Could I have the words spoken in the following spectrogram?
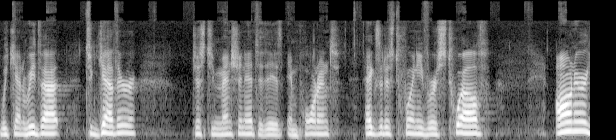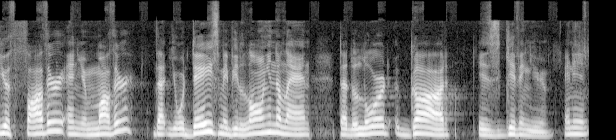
We can read that together. Just to mention it, it is important. Exodus 20, verse 12. Honor your father and your mother, that your days may be long in the land that the Lord God is giving you. And in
